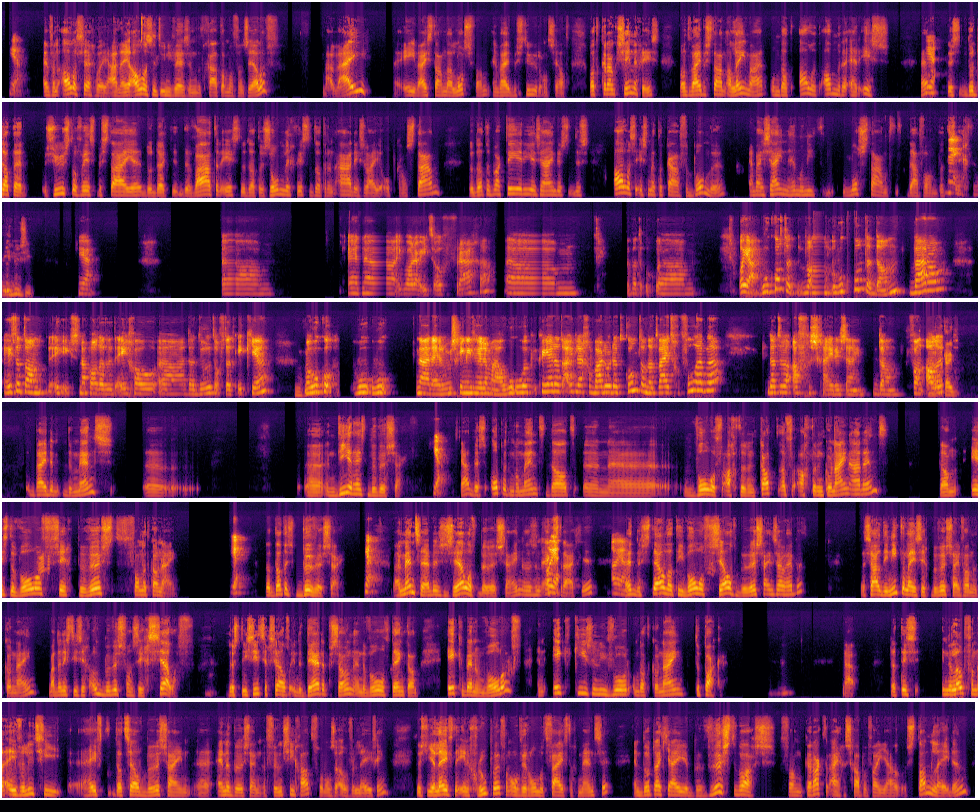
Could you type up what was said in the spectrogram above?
Ja. En van alles zeggen we, ja, nee, alles in het universum, dat gaat allemaal vanzelf. Maar wij, nee, wij staan daar los van en wij besturen onszelf. Wat krankzinnig is, want wij bestaan alleen maar omdat al het andere er is. Hè? Ja. Dus doordat er zuurstof is, besta je. Doordat er water is, doordat er zonlicht is, doordat er een aarde is waar je op kan staan. Doordat er bacteriën zijn. Dus, dus alles is met elkaar verbonden. En wij zijn helemaal niet losstaand daarvan. Dat nee. is echt een illusie. Ja. Um, en uh, ik wou daar iets over vragen. Um, wat, um, oh ja, hoe komt, het, hoe komt het dan? Waarom heeft dat dan... Ik, ik snap al dat het ego uh, dat doet, of dat ikje. Mm -hmm. Maar hoe, hoe, hoe, nou nee, misschien niet helemaal. Hoe, hoe, kun jij dat uitleggen waardoor dat komt? Omdat wij het gevoel hebben dat we afgescheiden zijn dan van alles. Nou, kijk, bij de, de mens, uh, uh, een dier heeft bewustzijn. Ja. ja. Dus op het moment dat een, uh, een wolf achter een, kat, of achter een konijn aanrent, dan is de wolf zich bewust van het konijn. Ja. Dat, dat is bewustzijn. Ja. Maar mensen hebben zelfbewustzijn, dat is een extraatje. Oh ja. Oh ja. Dus stel dat die wolf zelfbewustzijn zou hebben, dan zou die niet alleen zich bewust zijn van het konijn, maar dan is die zich ook bewust van zichzelf. Dus die ziet zichzelf in de derde persoon en de wolf denkt dan: ik ben een wolf en ik kies er nu voor om dat konijn te pakken. Mhm. Nou, dat is in de loop van de evolutie eh, heeft dat zelfbewustzijn uh, en het bewustzijn een functie gehad voor onze overleving. Dus je leefde in groepen van ongeveer 150 mensen. En doordat jij je bewust was van karaktereigenschappen van jouw stamleden,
